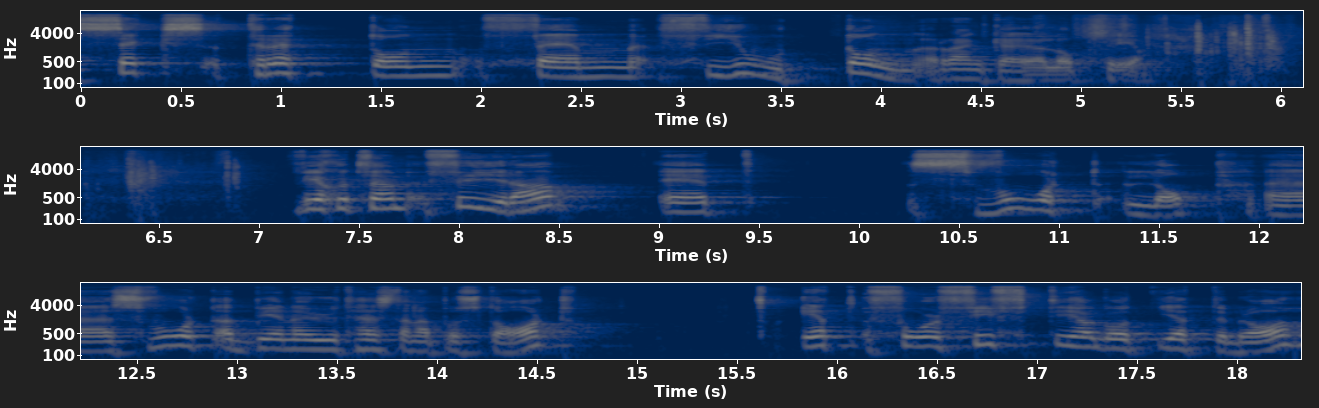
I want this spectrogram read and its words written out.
6, 13, 5, 14 rankar jag lopp 3. V75 4. Ett svårt lopp. Eh, svårt att bena ut hästarna på start. 1 450 har gått jättebra.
